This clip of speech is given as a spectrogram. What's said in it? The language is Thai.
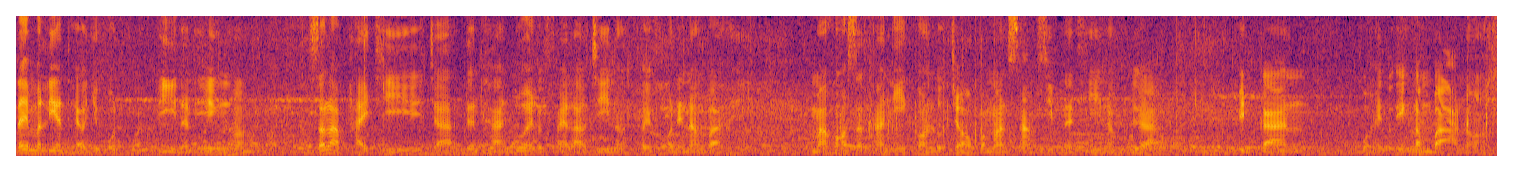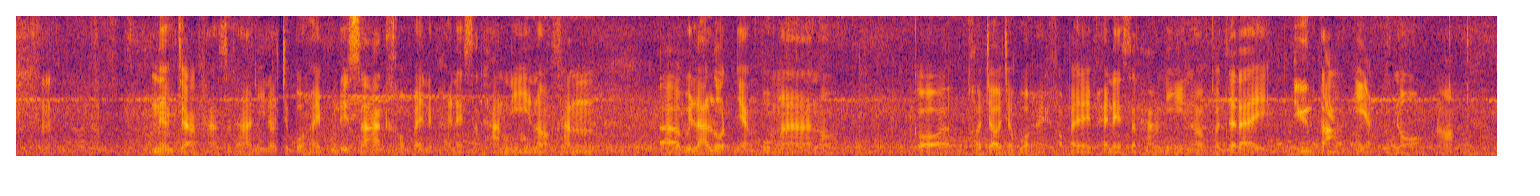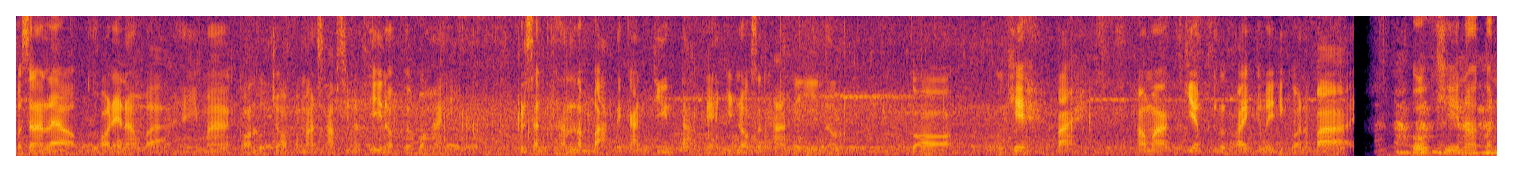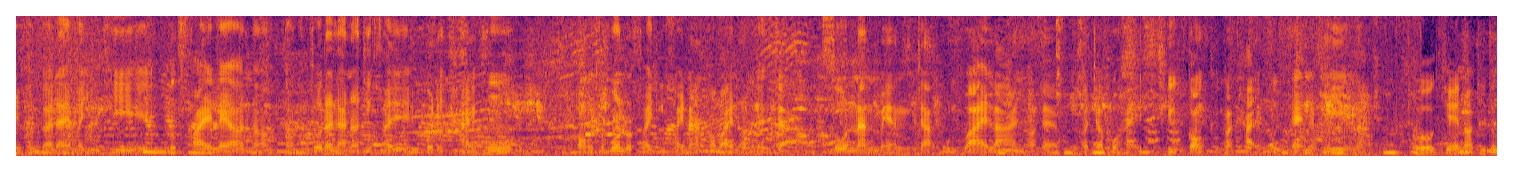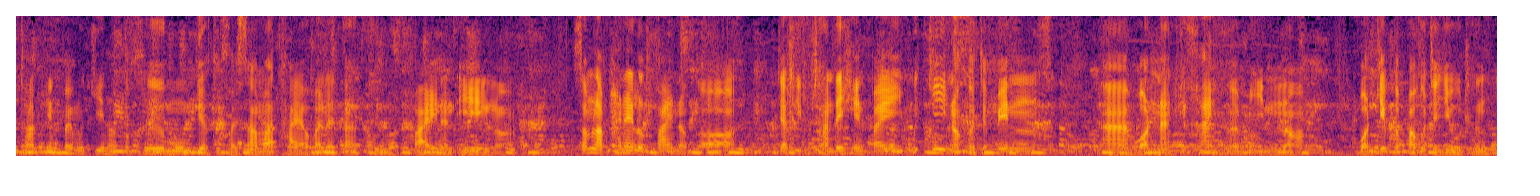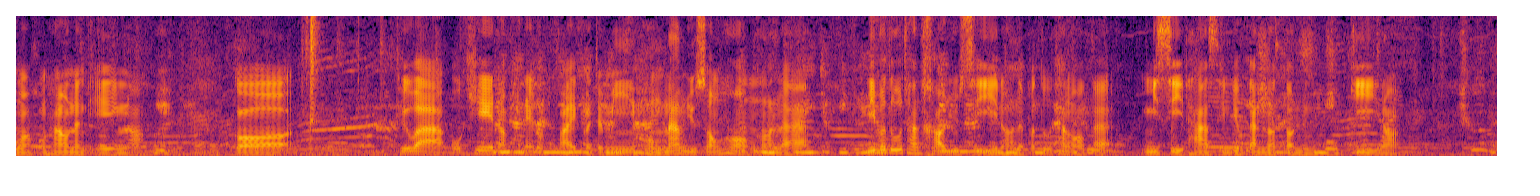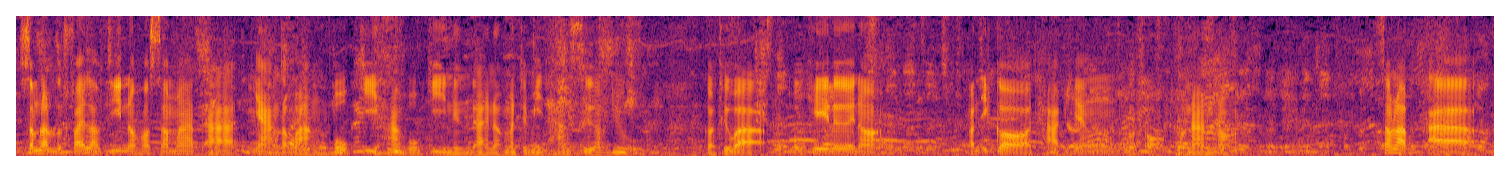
ได้มาเรียนแถวอยู่บนกวดปีนั่นเองเนาะสำหรับใครที่จะเดินทางด้วยรถไฟลาวจีนเนาะข่อยขอแนะนำว่าให้มาฮอดสถานีก่อนรถจะออกประมาณ 30 นาทีเนาะเพื่อเป็นการบ่ให้ตัวเองลำบากเนาะ เนื่องจากทางสถานีเนาะจะบ่ให้ผู้โดยสารเข้าไปในภายในสถานีเนาะคันเวลารถยังบ่มาเนาะก็เขาเจ้าจะบ่ให้เข้าไปภายในสถานีเนาะก็จะได้ยืนตากแดดอยู่นอกเนาะเพราะฉะนั้นแล้วเขอแนะนำว่าให้มาก่อนรถจอดประมาณ 30 นาทีเนาะเพื่อบ่ให้บริษัททุกท่านลำบากในการยืนตากแดดอยู่นอกสถานีเนาะก็โอเคไปเฮามาเกี่ยมขึ้นรถไฟกันเลยดีกว่านะป้า โอเคเนาะตอนนี้ผมก็ได้มาอยู่ที่รถไฟแล้วเนาะต้องขอโทษด้วยแล้วเนาะที่ข่อยบ่ได้ถ่ายรูปของขบวนรถไฟที่ข่อยนั่งเอาไว้เนาะเนื่องจากโซนนั่นแมนจะวุ่นวายหลายเนาะแล้วเขาจะบ่ให้ถือกล้องขึ้นมาถ่ายรูปได้นั่นเองเนาะโอเคเนาะที่ทุกท่านเห็นไปเมื่อกี้เนาะก็คือมุมเดียวที่ข่อยสามารถถ่ายเอาไว้เลยตั้งขึ้นรถไฟนั่นเองเนาะสำหรับภายในรถไฟเนาะก็จากที่ทุกท่านได้เห็นไปเมื่อกี้เนาะก็จะเป็น อ่าบอลนังคล้ายๆเรือบินเนาะบอลเก็บกระเป๋าก็จะอยู่ถึงหัวของเฮานั่นเองเนาะก็ถือว่าโอเคเนาะภายในรถไฟก็จะมีห้องน้ำอยู่สองห้องเนาะและมีประตูทางเข้าอยู่สี่เนาะและประตูทางออกก็มีสี่ทางเส้นเดียวกันเนาะต่อหนึ่งโบกี้เนาะสำหรับรถไฟลาวจีนเนาะเขาสามารถอ่าย่างระหว่างโบกี้หาโบกี้หนึ่งได้เนาะมันจะมีทางเสื่อมอยู่ ก็ถือว่าโอเคเลยเนาะ ตอนนี้ก็ถ่าเพียงรถออกเท่านั้นเนาะสำหรับ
